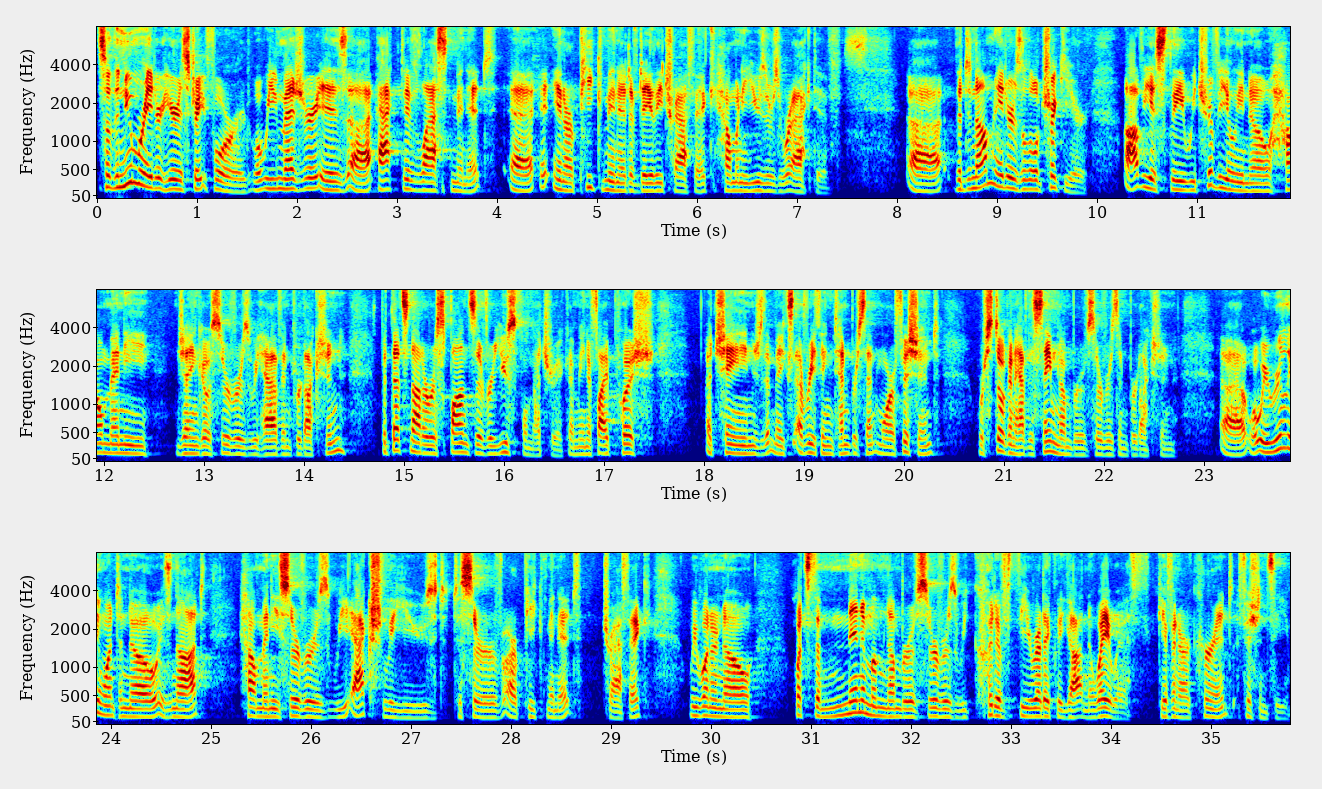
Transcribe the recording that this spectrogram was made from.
so the numerator here is straightforward. What we measure is uh, active last minute uh, in our peak minute of daily traffic, how many users were active. Uh, the denominator is a little trickier. Obviously, we trivially know how many Django servers we have in production, but that's not a responsive or useful metric. I mean, if I push a change that makes everything 10% more efficient, we're still going to have the same number of servers in production. Uh, what we really want to know is not how many servers we actually used to serve our peak minute traffic. We want to know what's the minimum number of servers we could have theoretically gotten away with, given our current efficiency,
